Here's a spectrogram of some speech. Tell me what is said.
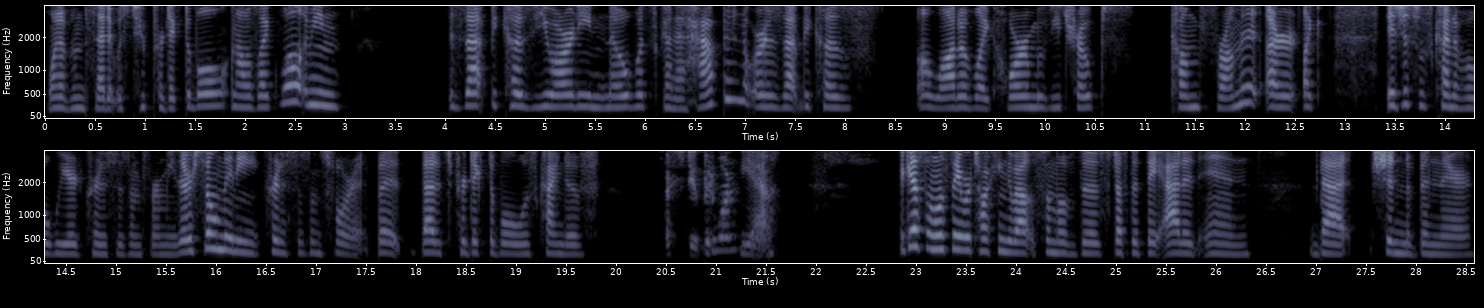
one of them said it was too predictable and I was like, well, I mean, is that because you already know what's gonna happen or is that because a lot of like horror movie tropes come from it? Or like it just was kind of a weird criticism for me. There's so many criticisms for it but that it's predictable was kind of a stupid one? Yeah. I guess unless they were talking about some of the stuff that they added in that shouldn't have been there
